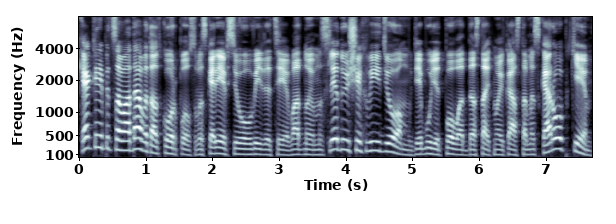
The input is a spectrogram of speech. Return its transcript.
Как крепится вода в этот корпус, вы скорее всего увидите в одном из следующих видео, где будет повод достать мой кастом из коробки.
